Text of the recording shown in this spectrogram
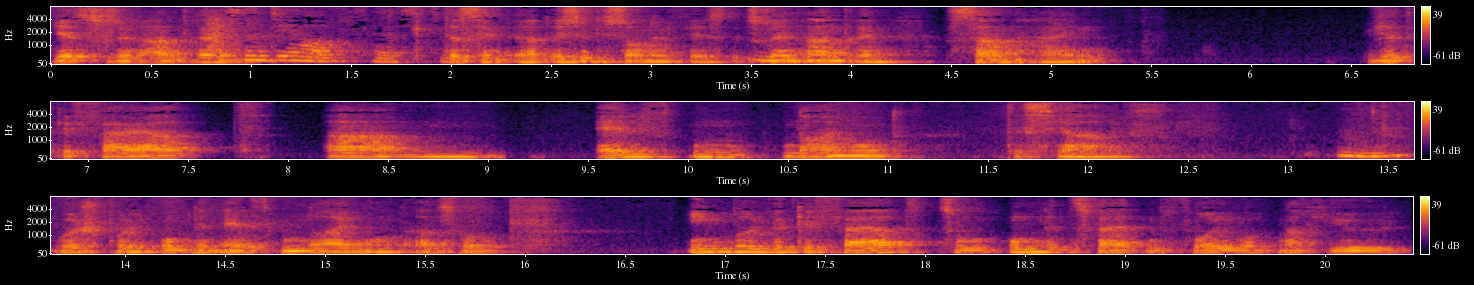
jetzt zu den anderen. Das sind die Hauptfeste. Das sind, das sind die Sonnenfeste. Zu mhm. den anderen. Samhain wird gefeiert am 11. Neumond des Jahres. Mhm. Ursprünglich um den 11. Neumond. Also Imbol wird gefeiert zum, um den zweiten Vollmond nach Jöl.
